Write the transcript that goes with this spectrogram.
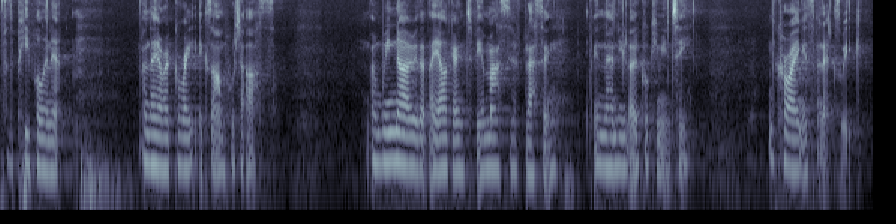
for the people in it. And they are a great example to us. And we know that they are going to be a massive blessing in their new local community. Crying is for next week.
